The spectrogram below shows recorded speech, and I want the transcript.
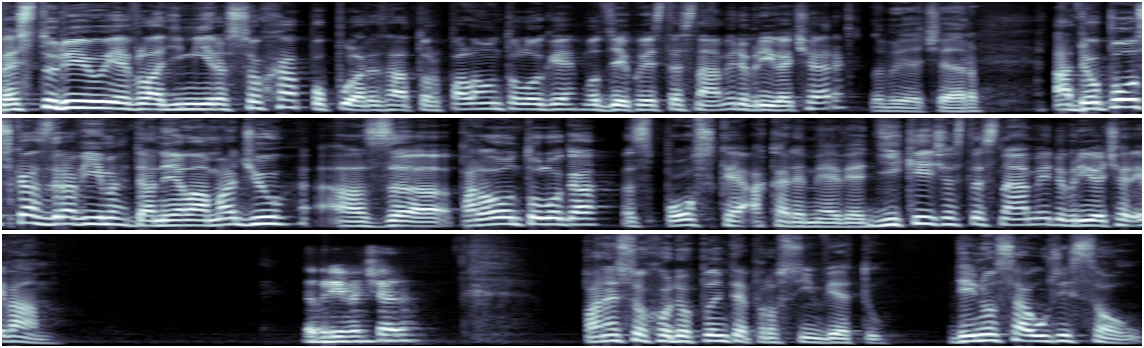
Ve studiu je Vladimír Socha, popularizátor paleontologie. Moc děkuji, jste s námi. Dobrý večer. Dobrý večer. A do Polska zdravím Daniela Madžu a z paleontologa z Polské akademie věd. Díky, že jste s námi. Dobrý večer i vám. Dobrý večer. Pane Socho, doplňte prosím větu. Dinosauři jsou.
